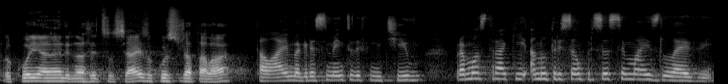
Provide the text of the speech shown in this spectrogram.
Procurem a André nas redes sociais, o curso já está lá. Está lá, emagrecimento definitivo, para mostrar que a nutrição precisa ser mais leve.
